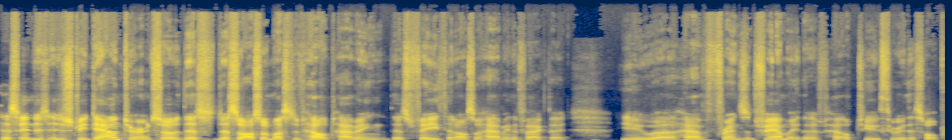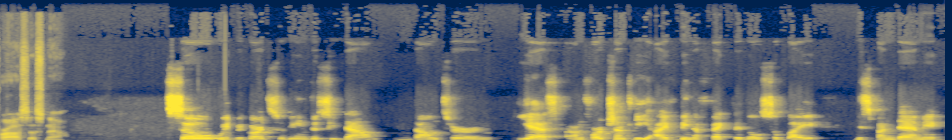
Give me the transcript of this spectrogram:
this industry downturn. So this this also must have helped having this faith and also having the fact that you uh, have friends and family that have helped you through this whole process now. So, with regards to the industry down downturn, yes, unfortunately, I've been affected also by this pandemic.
